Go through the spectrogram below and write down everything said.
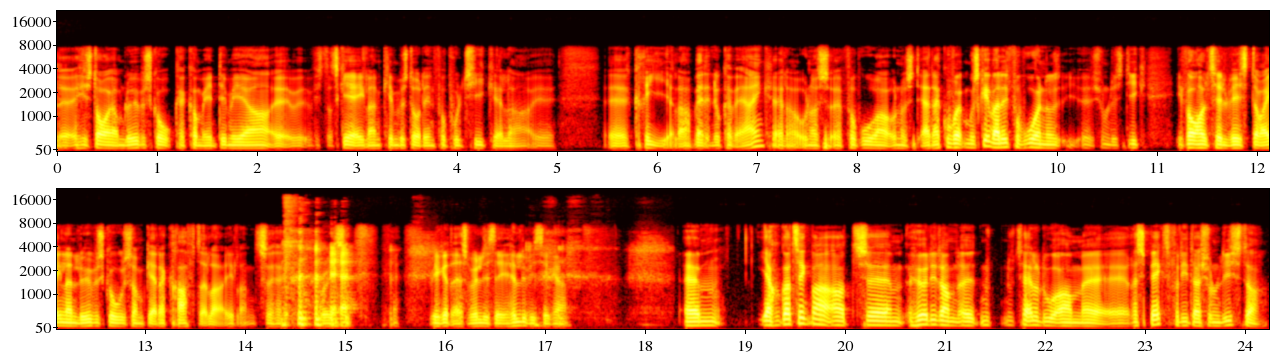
mm. øh, historier om løbesko kan komme ind. Det er mere, øh, hvis der sker et eller andet kæmpe stort inden for politik, eller... Øh, øh, krig, eller hvad det nu kan være, ikke? eller under, øh, forbruger, under, ja, der kunne måske være lidt forbrugerjournalistik i forhold til, hvis der var en eller anden løbesko, som gav dig kraft, eller et eller andet uh, crazy, ja. hvilket der selvfølgelig se, heldigvis ikke er. Um, jeg kunne godt tænke mig at uh, høre lidt om, uh, nu, nu taler du om uh, respekt for de der journalister.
